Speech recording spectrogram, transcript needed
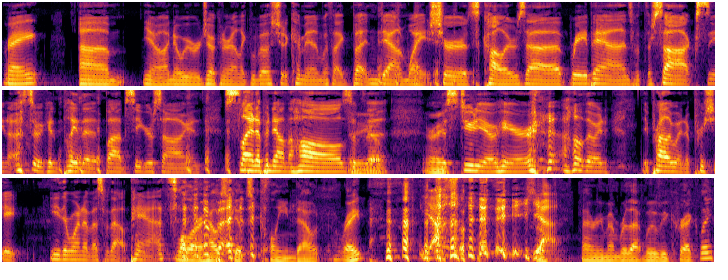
right? Um, you know, I know we were joking around like we both should have come in with like button down white shirts, collars up, Ray Bans with their socks, you know, so we could play the Bob Seger song and slide up and down the halls of the. Right. the studio here. Although I'd, they probably wouldn't appreciate either one of us without pants. While our house But- gets cleaned out, right? yeah, yeah. If I remember that movie correctly.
